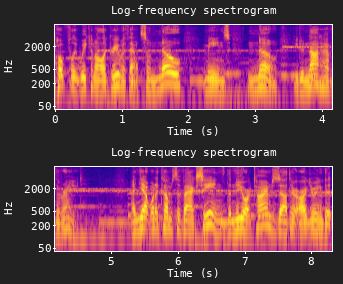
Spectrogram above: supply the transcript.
Hopefully, we can all agree with that. So, no means no. You do not have the right. And yet, when it comes to vaccines, the New York Times is out there arguing that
